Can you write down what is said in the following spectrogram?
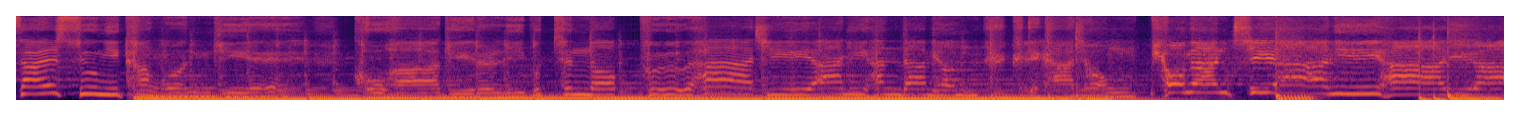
살숭이 강원기에 고하기를 리부튼 너프 하지 아니한다면 그대 가정 평안치 아니하리라.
